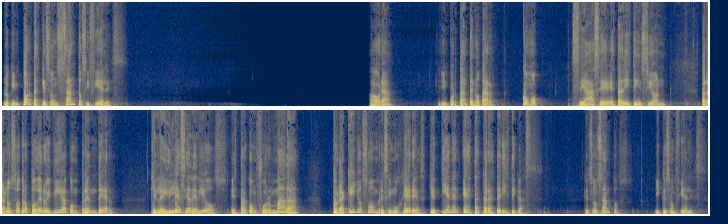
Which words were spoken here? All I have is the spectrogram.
Lo que importa es que son santos y fieles. Ahora, importante notar cómo se hace esta distinción para nosotros poder hoy día comprender que la iglesia de Dios está conformada por aquellos hombres y mujeres que tienen estas características, que son santos y que son fieles.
